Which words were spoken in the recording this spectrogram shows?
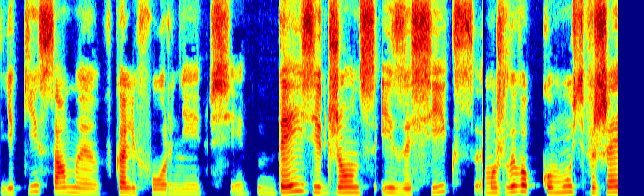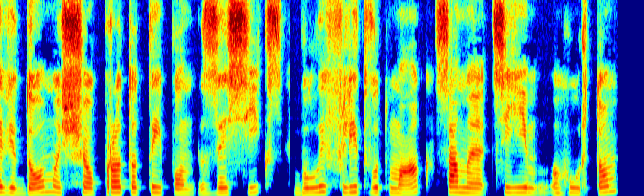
які саме в Каліфорнії всі. Дейзі Джонс і The Six, можливо, комусь вже відомо, що прототипом The Six були Флітвуд Мак. Саме цим гуртом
